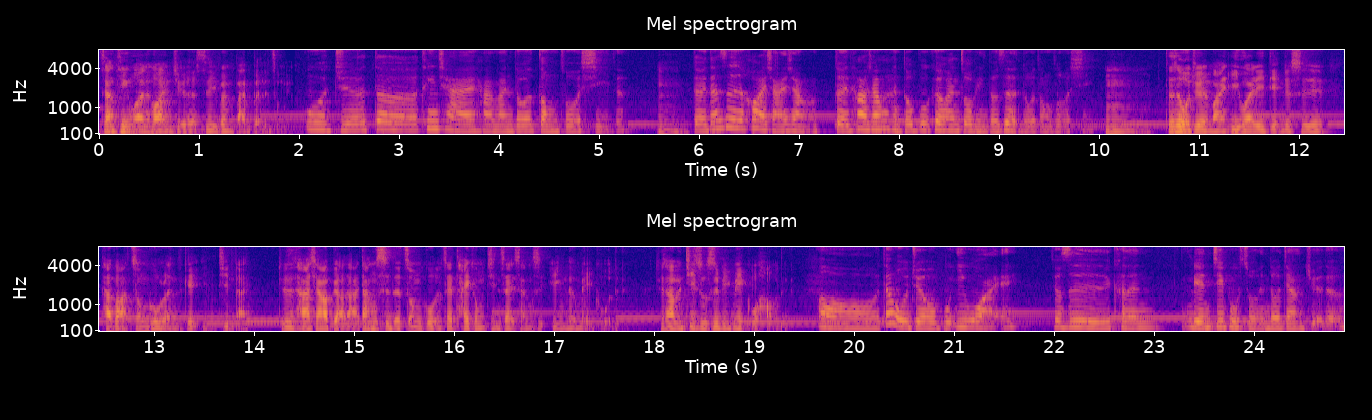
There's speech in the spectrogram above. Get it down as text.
这样听完的话，你觉得史蒂芬版本的怎么样？我觉得听起来还蛮多动作戏的。嗯，对。但是后来想一想，对，他好像很多部科幻作品都是很多动作戏。嗯，但是我觉得蛮意外的一点就是他把中国人给引进来，就是他想要表达当时的中国在太空竞赛上是赢了美国的，就他们技术是比美国好的。哦，但我觉得我不意外，就是可能。连吉普索人都这样觉得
